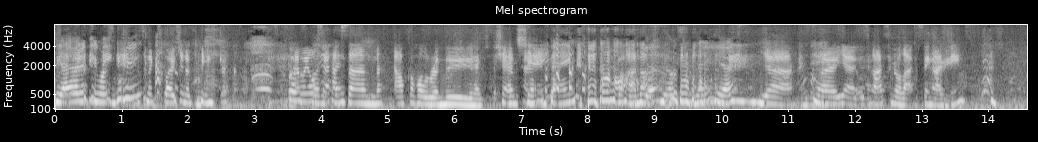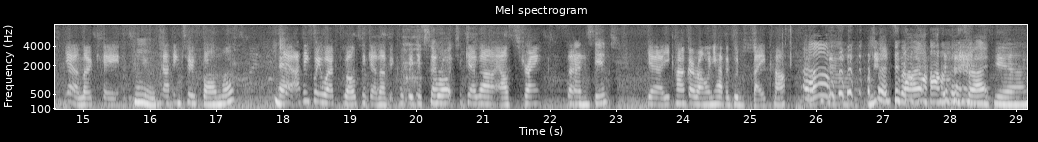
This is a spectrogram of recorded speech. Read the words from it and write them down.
Yeah, everything was pink. It's an explosion of pink. and we also had some alcohol removed champagne. Champagne. Yeah, that was for me. Yeah. Yeah. So yeah, it was nice and relaxing. I think. Yeah. Yeah, low key. Hmm. Nothing too formal. Yeah. Yeah. I think we worked well together because we just brought together our strengths and That's it. Yeah, you can't go wrong when you have a good baker. Oh, that's right. That's right. Yeah.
